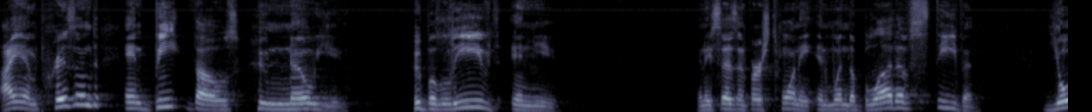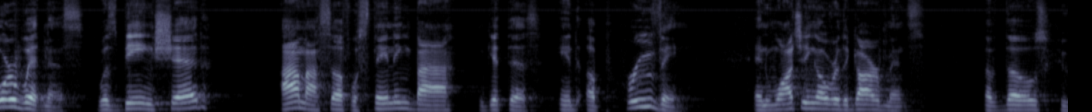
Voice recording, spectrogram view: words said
I imprisoned and beat those who know you, who believed in you. And he says in verse 20, And when the blood of Stephen, your witness, was being shed, I myself was standing by, get this, and approving and watching over the garments of those who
